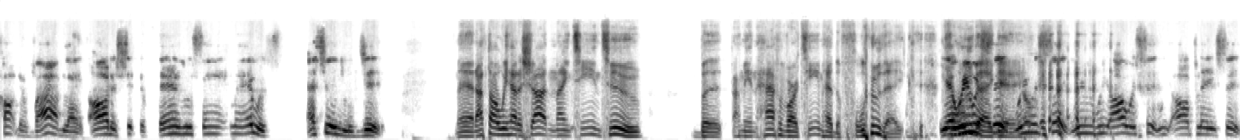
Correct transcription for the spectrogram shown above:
caught the vibe. Like all the shit the fans were saying, man, it was that shit was legit. man, I thought we had a shot in 19 too, but I mean, half of our team had the flu that. Yeah, flu we were sick. game. We were sick. We we all was sick. We all played sick.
